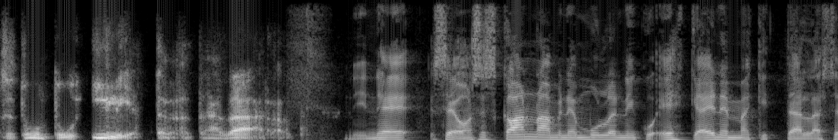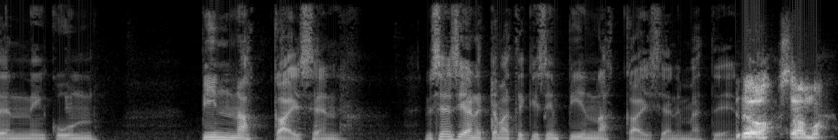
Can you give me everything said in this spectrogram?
se tuntuu iljettävältä ja väärältä. Niin ne, se on se skannaaminen mulle niin kuin ehkä enemmänkin tällaisen niin kuin pinnakkaisen. Niin sen sijaan, että mä tekisin pinnakkaisia, niin mä teen. Joo, sama.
